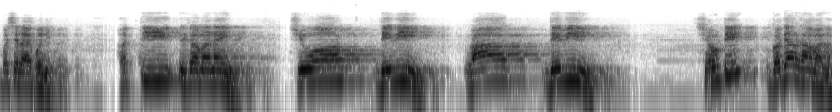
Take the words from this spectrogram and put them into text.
बसेलाय कोणी? हत्ती रिकामा नाही. शिव देवी वाघ देवी. शेवटी गद्यार काम आलं.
